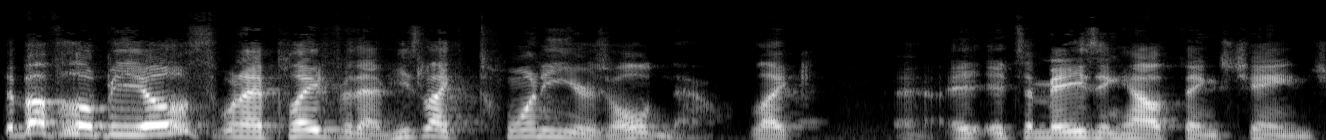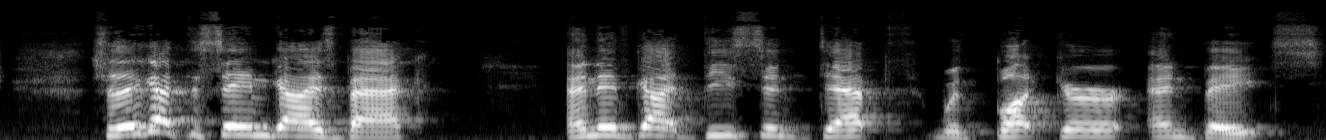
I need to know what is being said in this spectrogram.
The Buffalo Bills, when I played for them. He's like 20 years old now. Like, uh, it, it's amazing how things change. So they've got the same guys back, and they've got decent depth with Boettger and Bates.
